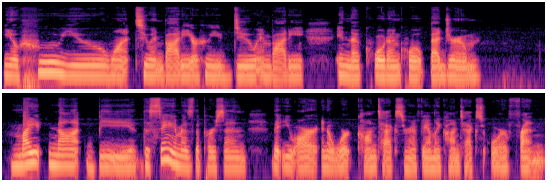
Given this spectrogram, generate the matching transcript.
you know, who you want to embody or who you do embody in the quote unquote bedroom might not be the same as the person that you are in a work context or in a family context or friend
